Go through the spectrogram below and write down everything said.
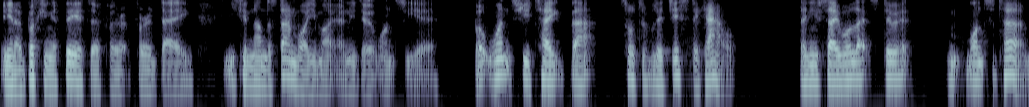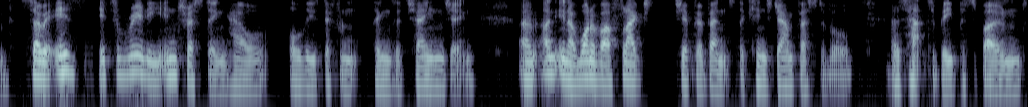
you know, booking a theatre for for a day, you can understand why you might only do it once a year. But once you take that sort of logistic out, then you say, well, let's do it once a term. So it is. It's really interesting how all these different things are changing. Um, and you know, one of our flagship events, the King's Jam Festival, has had to be postponed,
